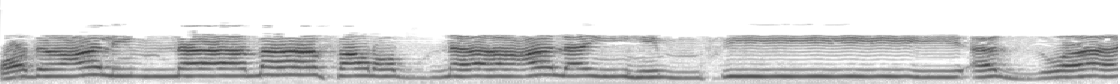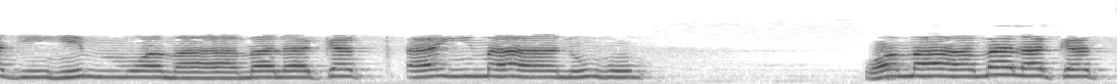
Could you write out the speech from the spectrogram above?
قَدْ عَلِمْنَا مَا فَرَضْنَا عَلَيْهِمْ فِي أَزْوَاجِهِمْ وَمَا مَلَكَتْ أَيْمَانُهُمْ وَمَا مَلَكَتْ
